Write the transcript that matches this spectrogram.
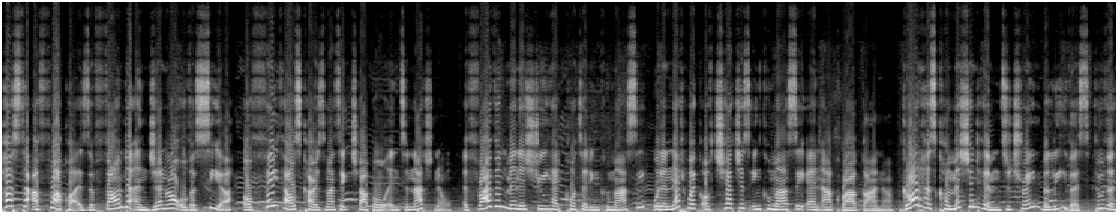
Pastor Afuakwa is the founder and general overseer of Faith House Charismatic Chapel International, a thriving ministry headquartered in Kumasi with a network of churches in Kumasi and Accra, Ghana. God has commissioned him to train believers through the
